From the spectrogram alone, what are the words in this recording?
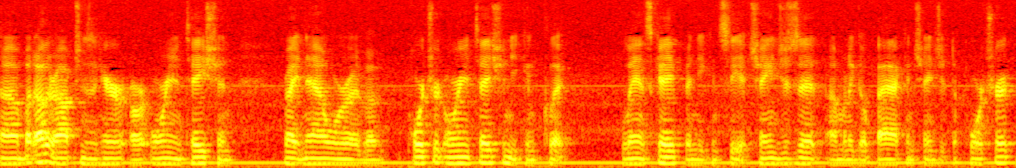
Uh, but other options in here are orientation. Right now we're at a portrait orientation. You can click landscape and you can see it changes it. I'm going to go back and change it to portrait.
